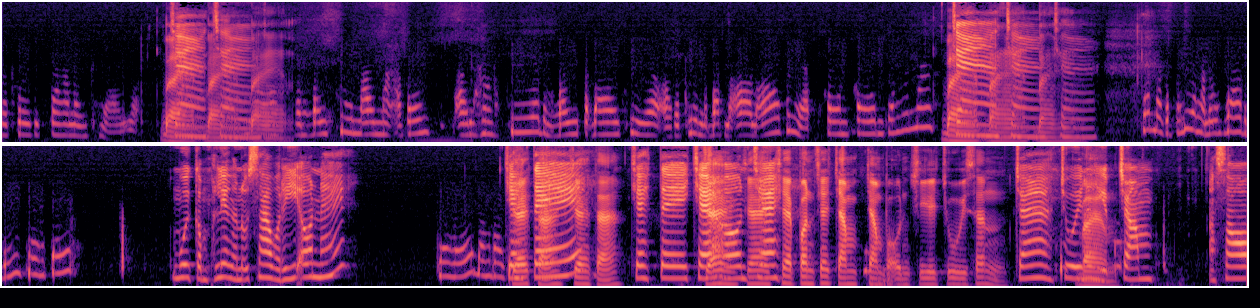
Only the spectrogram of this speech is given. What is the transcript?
ទៅធ្វើវិការនៅក្រៅបាទចាបាទចាបាទដើម្បីជូនឲ្យម៉ាក់ទៅឲ្យរហ័សជាដើម្បីផ្ដល់ជាប្រធានបទល្អល្អសម្រាប់កូនកូនអញ្ចឹងណាបាទចាបាទចាបាទចាខ្ញុំមកកំភ្លៀងអនុស្សាវរីយ៍ចេះទេ មួយកំភ្លៀងអនុស្សាវរីយ៍អូនណាចេះទេបងតាចេះទេចេះតាចេះទេចេះអូនចេះចេះប៉ុនចេះចាំចាំបងអូនជាជួយសិនចាជួយបាទនឹងរៀបចំអសរ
